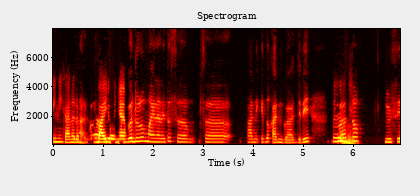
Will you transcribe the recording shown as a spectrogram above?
ini kan, ada Nah, gua- bio-nya. gue dulu mainan itu se se panik itu kan gue jadi gue Hmm. tuh ngisi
